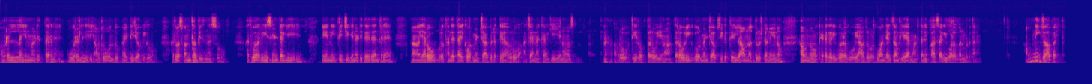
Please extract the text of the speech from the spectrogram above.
ಅವರೆಲ್ಲ ಏನು ಮಾಡಿರ್ತಾರೆ? ಊರಲ್ಲಿ ಯಾವುದೋ ಒಂದು ಐ ಟಿ ಜಾಬಿಗೋ ಅಥವಾ ಸ್ವಂತ ಬಿಸ್ನೆಸ್ಸು ಅಥವಾ ರೀಸೆಂಟಾಗಿ ಏನು ಇತ್ತೀಚೆಗೆ ನಡೀತಾ ಇದೆ ಅಂದರೆ ಯಾರೋ ತಂದೆ ತಾಯಿ ಗೌರ್ಮೆಂಟ್ ಜಾಬ್ ಇರುತ್ತೆ, ಅವರು ಅಚಾನಕ್ಕಾಗಿ ಏನೋ, ಅವರು ತೀರೋಗ್ತಾರೋ ಏನೋ ಆಗ್ತಾರೋ ಅವ್ರಿಗೆ ಗೌರ್ಮೆಂಟ್ ಜಾಬ್ ಸಿಗುತ್ತೆ, ಇಲ್ಲ ಅವ್ನ ಅದೃಷ್ಟ ಏನೋ, ಅವನು ಕೆಟಗರಿ ಒಳಗೂ ಯಾವ್ದು ಒಂದು ಎಕ್ಸಾಮ್ ಕ್ಲಿಯರ್ ಮಾಡ್ತಾನೆ ಪಾಸಾಗಿ ಒಳಗೆ ಬಂದ್ಬಿಡ್ತಾನೆ. ಅವ್ನಿಗೆ ಜಾಬ್ ಆಯ್ತು.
